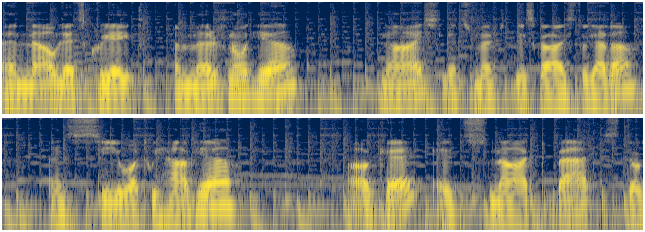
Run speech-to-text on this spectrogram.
and now let's create a merge node here. Nice. Let's merge these guys together and see what we have here. Okay it's not bad. It's still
